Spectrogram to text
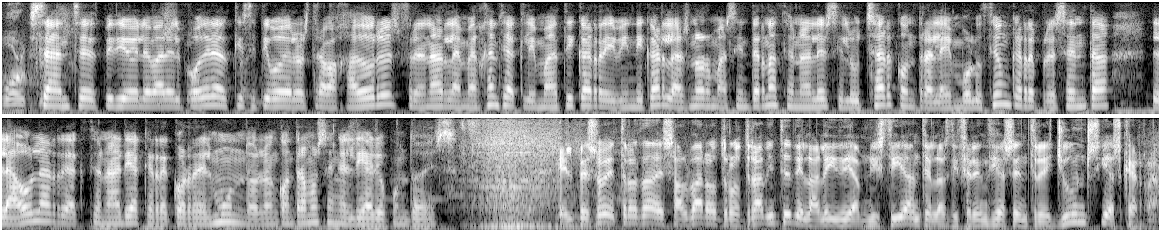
workers. Sánchez pidió elevar el poder adquisitivo de los trabajadores, frenar la emergencia climática, reivindicar las normas internacionales y luchar contra la involución que representa la ola reaccionaria que recorre el mundo. Lo encontramos en el diario.es. El PSOE trata de salvar otro trámite de la ley de amnistía ante las diferencias entre Junts y Esquerra.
